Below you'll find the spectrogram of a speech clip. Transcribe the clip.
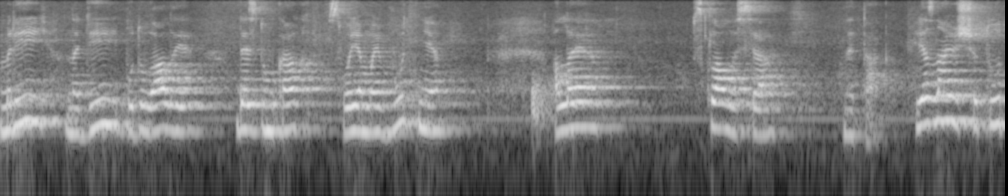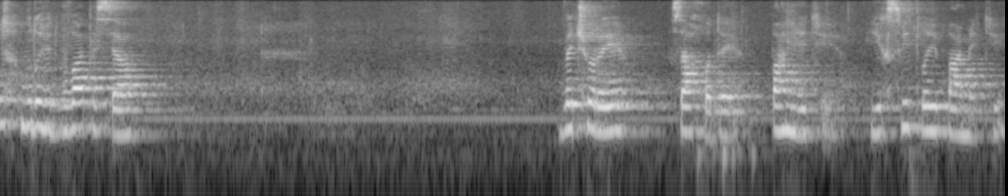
мрій, надій, будували десь в думках своє майбутнє, але склалося не так. Я знаю, що тут будуть відбуватися вечори, заходи пам'яті, їх світлої пам'яті,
